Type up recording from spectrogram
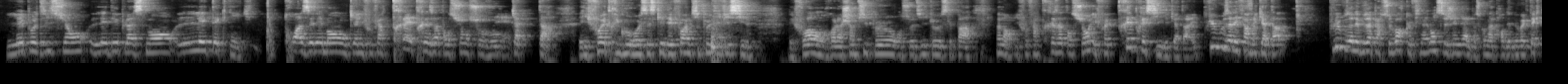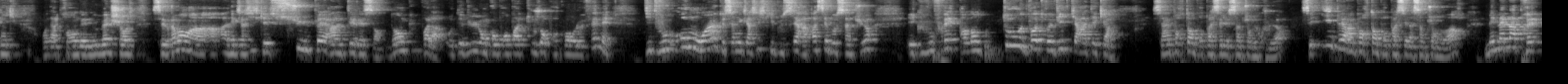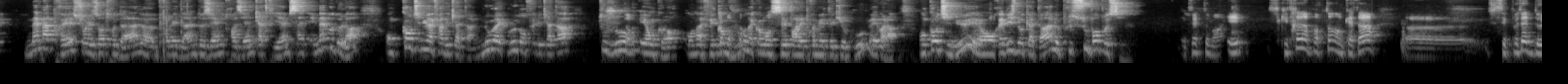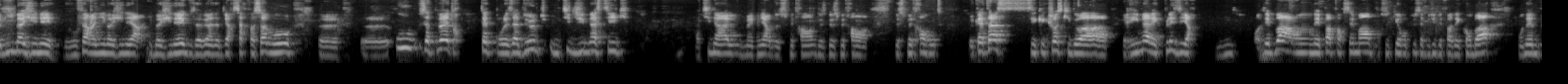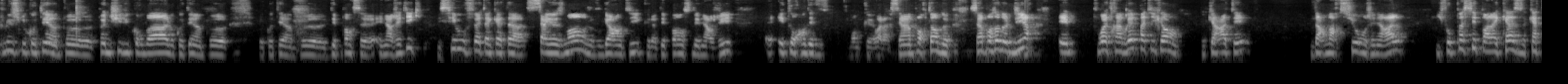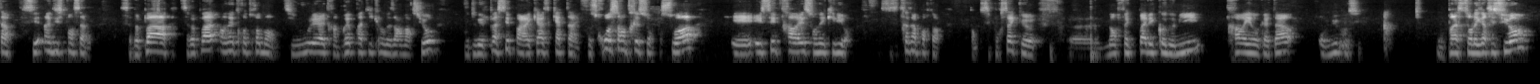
Les positions, les déplacements, les techniques. Trois éléments auxquels il faut faire très très attention sur vos katas. Et il faut être rigoureux, c'est ce qui est des fois un petit peu difficile. Des fois, on relâche un petit peu, on se dit que c'est pas. Non, non, il faut faire très attention, il faut être très précis les katas. Et plus vous allez faire des katas, plus vous allez vous apercevoir que finalement c'est génial parce qu'on apprend des nouvelles techniques, on apprend des nouvelles choses. C'est vraiment un, exercice qui est super intéressant. Donc voilà, au début on comprend pas toujours pourquoi on le fait, mais dites-vous au moins que c'est un exercice qui vous sert à passer vos ceintures et que vous ferez pendant toute votre vie de karatéka. C'est important pour passer les ceintures de couleur, c'est hyper important pour passer la ceinture noire, mais même après, même après, sur les autres dan, euh, premier dan, deuxième, troisième, quatrième, cinq, et même au-delà, on continue à faire des katas. Nous, avec Mood, on fait des katas toujours et encore. On a fait comme vous, on a commencé par les premiers Tekyoku, mais voilà, on continue et on révise nos katas le plus souvent possible. Exactement. Et ce qui est très important dans le kata, euh, c'est peut-être de l'imaginer, de vous faire un imaginaire. Imaginez que vous avez un adversaire face à vous, euh, ou ça peut être peut-être pour les adultes une petite gymnastique matinale, une manière de se mettre en, de, se mettre en, de se mettre en route. Le kata, c'est quelque chose qui doit rimer avec plaisir. Au départ, on n'est pas forcément, pour ceux qui ont plus l'habitude de faire des combats, on aime plus le côté un peu punchy du combat, le côté un peu, le côté un peu dépense énergétique. Mais si vous faites un kata sérieusement, je vous garantis que la dépense d'énergie est au rendez-vous. Donc euh, voilà, c'est important, de, important de le dire. Et pour être un vrai pratiquant de karaté, d'arts martiaux en général, il faut passer par la case kata. C'est indispensable. Ça ne peut, pas, peut pas en être autrement. Si vous voulez être un vrai pratiquant des arts martiaux, vous devez passer par la case kata. Il faut se recentrer sur soi et essayer de travailler son équilibre. C'est très important. Donc c'est pour ça que euh, n'en faites pas l'économie, travaillez au kata au mieux possible. On passe sur l'exercice suivant.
